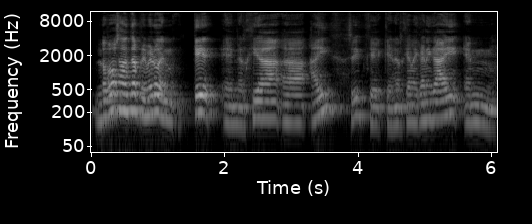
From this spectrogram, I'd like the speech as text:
Nos vamos a centrar primero en qué energía ah, hay, ¿sí? ¿Qué, energía mecánica hay en,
